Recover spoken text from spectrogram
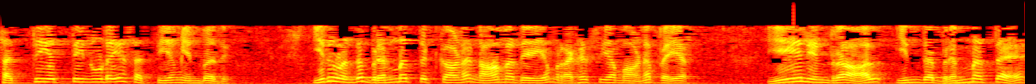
சத்தியத்தினுடைய சத்தியம் என்பது. இது வந்து பிரம்மத்துக்கான நாமதேயம் ரகசியமான பெயர். ஏனென்றால் இந்த பிரம்மத்தை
